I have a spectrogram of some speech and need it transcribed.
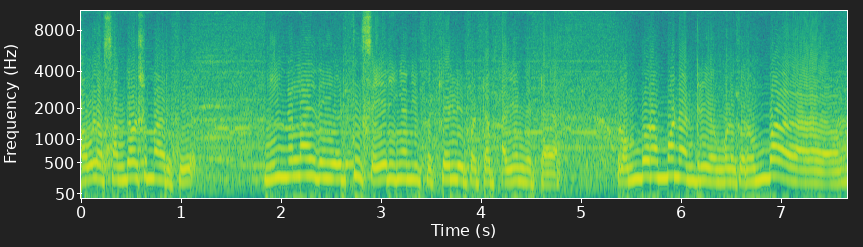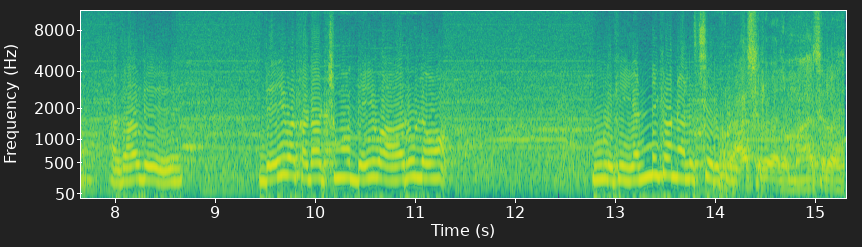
அவ்வளோ சந்தோஷமாக இருக்குது நீங்களாம் இதை எடுத்து செய்கிறீங்கன்னு இப்போ கேள்விப்பட்ட பையன்கிட்ட ரொம்ப ரொம்ப நன்றி. உங்களுக்கு ரொம்ப அதாவது தெய்வ கடாட்சமும் தெய்வ அருளும் உங்களுக்கு என்னைக்கும் நிலச்சி இருக்கணும். ஆசீர்வாதம் ஆசீர்வாதம்.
